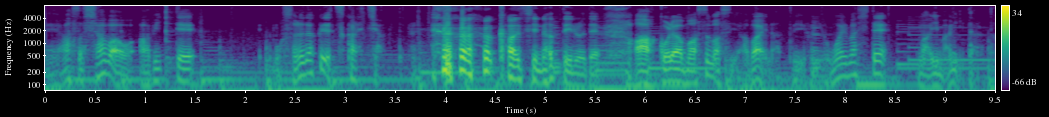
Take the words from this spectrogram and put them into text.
えー、朝シャワーを浴びてもうそれだけで疲れちゃうみたいな感じになっているので、あ、これはますますやばいなというふうに思いまして、まあ、今に至ると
